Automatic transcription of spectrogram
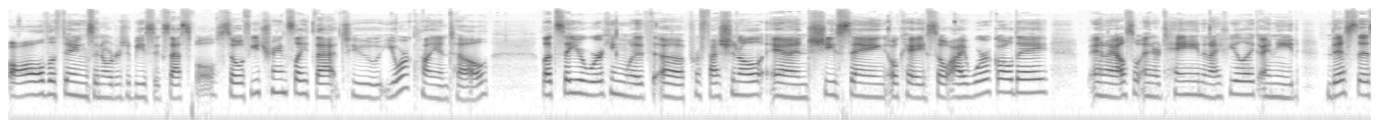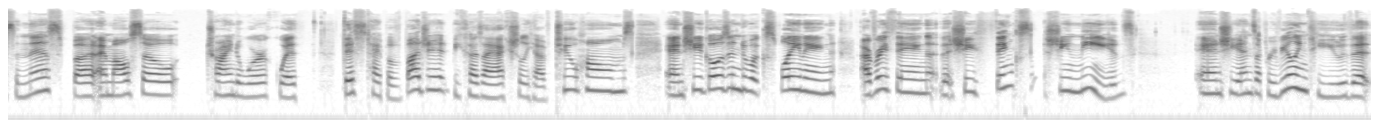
all the things in order to be successful. So if you translate that to your clientele, let's say you're working with a professional and she's saying, okay, so I work all day and I also entertain and I feel like I need this, this, and this, but I'm also trying to work with this type of budget because I actually have two homes. And she goes into explaining everything that she thinks she needs, and she ends up revealing to you that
